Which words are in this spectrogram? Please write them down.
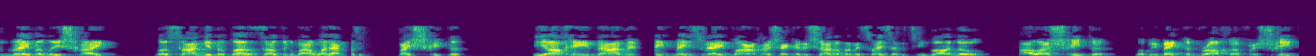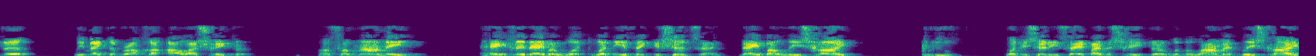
name of Lishchai, lo sagi, the Gemara, what happens by Shchita? Yochi, Nami, Meisvei, Baruch HaShem, Kedushanim, Mitzvayim, Tzivanu, ala Shchita. When we make the bracha for shchita, we make the bracha ala shchita. Asamnami. Hey, neighbor, what, what do you think you should say? Neighbor, lishchai. what should he say by the shchita? With the lamed, lishchai.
